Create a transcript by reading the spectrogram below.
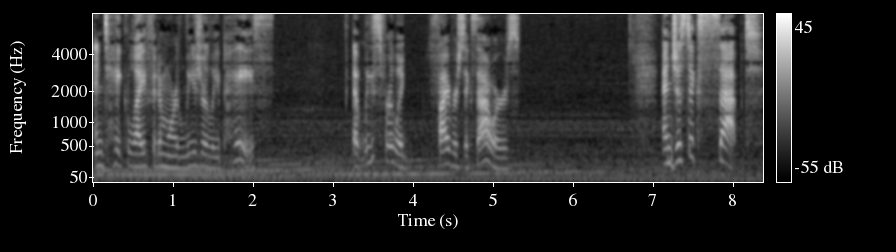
and take life at a more leisurely pace, at least for like five or six hours, and just accept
